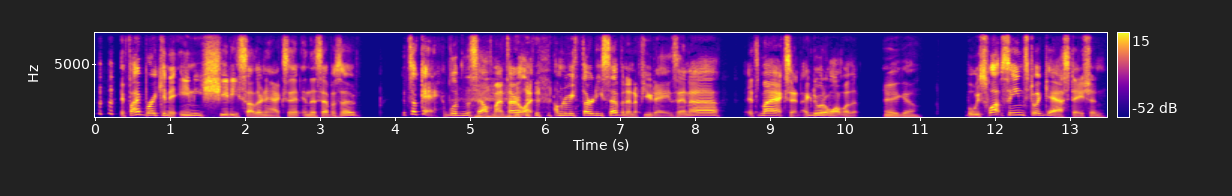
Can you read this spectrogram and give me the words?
if I break into any shitty Southern accent in this episode, it's okay. I've lived in the South my entire life. I'm going to be 37 in a few days, and uh, it's my accent. I can do what I want with it. there you go. But we swap scenes to a gas station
